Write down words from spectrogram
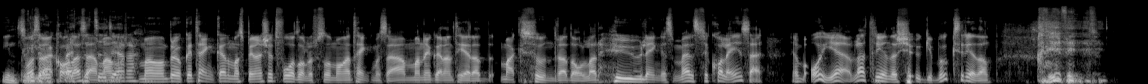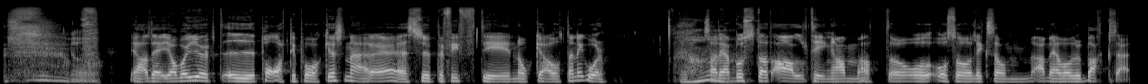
inte Så måste jag kolla, så här, man, man, man brukar tänka när man spelar 22 dollar så många tänker man så här, man är garanterad max 100 dollar hur länge som helst. Så kolla in så här. Jag bara, oj jävlar, 320 bucks redan. Det är fint. Ja. Jag, hade, jag var djupt i partypoker, sån här eh, Super 50 knockouten igår. Så hade jag bustat allting annat och, och så liksom, ja, men jag var väl back så här.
